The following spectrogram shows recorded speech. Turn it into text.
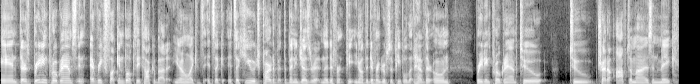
and there's breeding programs in every fucking book they talk about it you know like it's it's like it's a huge part of it the Bene Gesserit and the different you know the different groups of people that have their own breeding program to to try to optimize and make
